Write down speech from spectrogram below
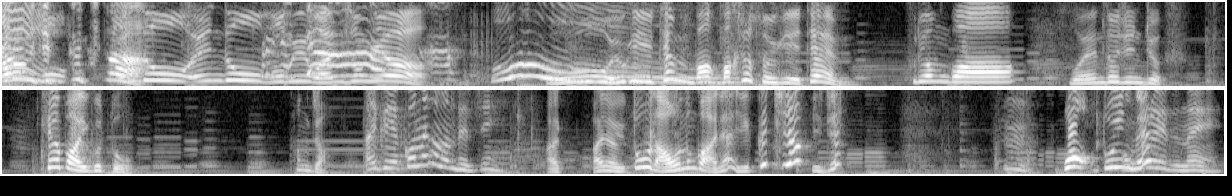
바로 이제 끝이다. 엔도 엔도 몸이 완성이야. 오. 오 여기 템 막막 줬어 여기 템 후렴과 뭐 엔더 진주 캐봐 이것도 상자 아니, 그냥 꺼내가면 되지. 아 아니야 또 나오는 거 아니야 이게 끝이야 이제 응. 어 또 있네 업그레이드네.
